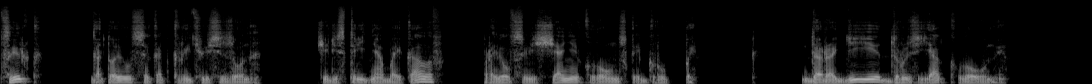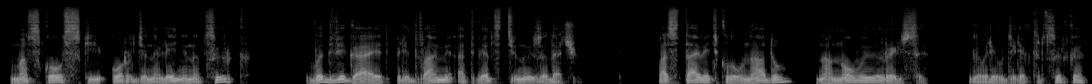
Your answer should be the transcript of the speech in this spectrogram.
Цирк готовился к открытию сезона. Через три дня Байкалов провел совещание клоунской группы. Дорогие друзья-клоуны! Московский ордена Ленина цирк выдвигает перед вами ответственную задачу — поставить клоунаду на новые рельсы, — говорил директор цирка,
